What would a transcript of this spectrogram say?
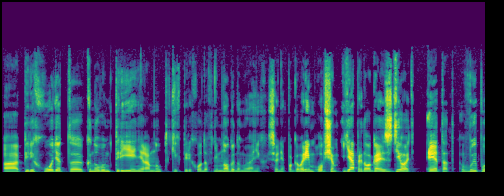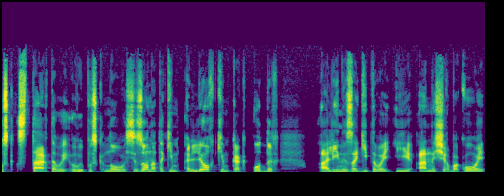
а, переходят э, к новым тренерам. Ну, таких переходов немного, но мы о них сегодня поговорим. В общем, я предлагаю сделать этот выпуск, стартовый выпуск нового сезона, таким легким, как отдых Алины Загитовой и Анны Щербаковой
